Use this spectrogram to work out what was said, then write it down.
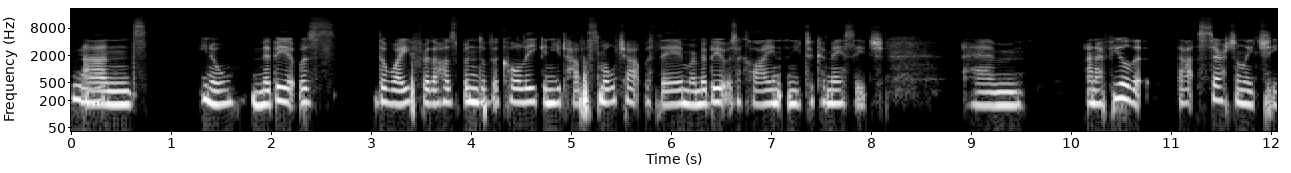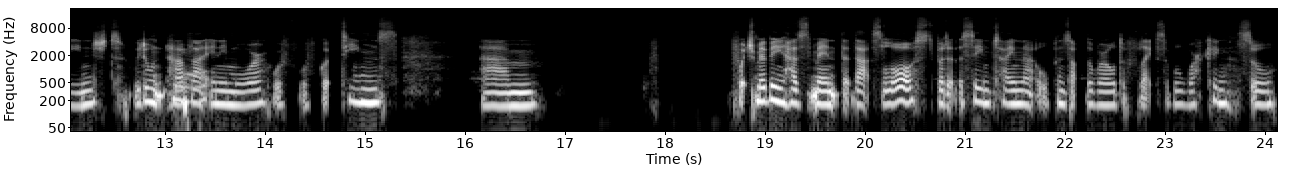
yeah, And, you know, maybe it was the wife or the husband of the colleague, and you'd have a small chat with them, or maybe it was a client and you took a message. Um, and I feel that that's certainly changed. We don't have yeah. that anymore. We've we've got teams. Um, which maybe has meant that that's lost, but at the same time, that opens up the world of flexible working. So,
